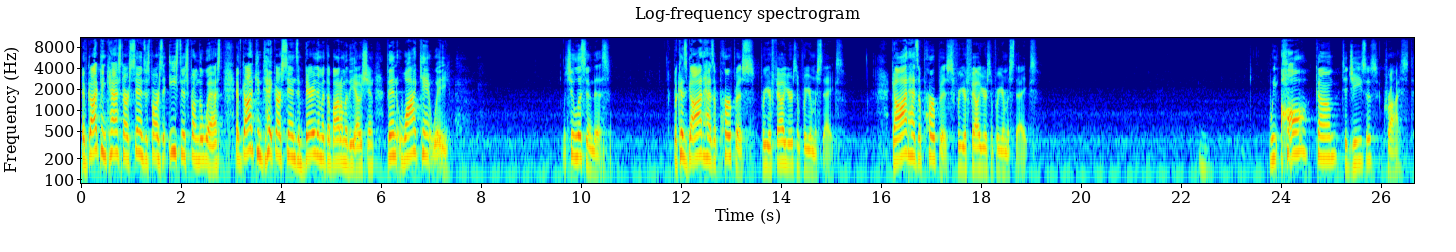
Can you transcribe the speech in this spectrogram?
if God can cast our sins as far as the east is from the west, if God can take our sins and bury them at the bottom of the ocean, then why can't we? But you listen to this. Because God has a purpose for your failures and for your mistakes. God has a purpose for your failures and for your mistakes. We all come to Jesus Christ.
